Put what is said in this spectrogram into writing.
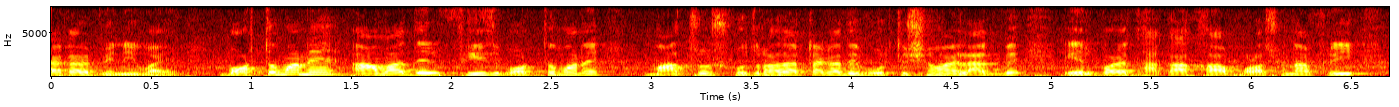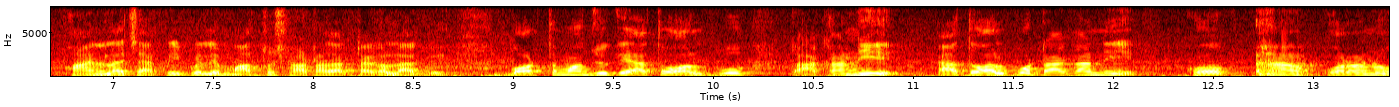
টাকার বিনিময়ে। বর্তমানে আমাদের ফিজ বর্তমানে মাত্র সতেরো হাজার টাকা দিয়ে ভর্তির সময় লাগবে। এরপরে থাকা খাওয়া, পড়াশোনা ফ্রি ফাইনালে চাকরি পেলে মাত্র ষাট হাজার টাকা লাগবে। বর্তমান যুগে এত অল্প টাকা নিয়ে, এত অল্প টাকা নিয়ে করানো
